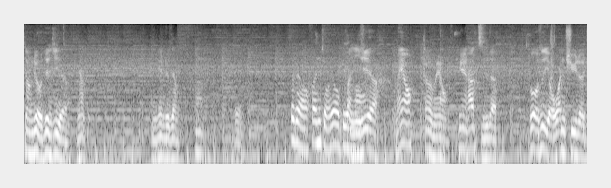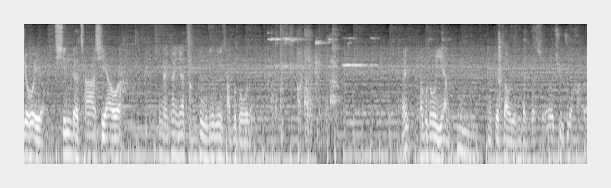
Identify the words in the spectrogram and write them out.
这样就有间隙了。你看，里面就这样。嗯，对。这个有分左右边换一下，没有，这个没有，因为它直的。如果是有弯曲的，就会有新的插销了。先来看一下长度是不是差不多了？哎，差不多一样。嗯，那就照原本的写回去就好了。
